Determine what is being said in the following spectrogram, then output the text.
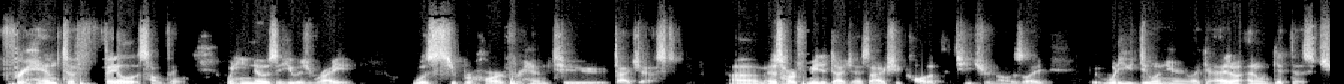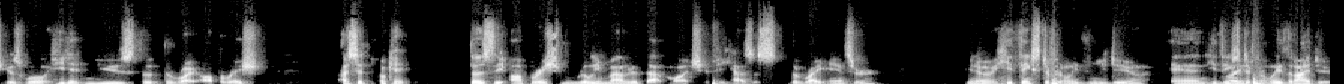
for him to fail at something when he knows that he was right was super hard for him to digest. Um, it was hard for me to digest. I actually called up the teacher and I was like, "What are you doing here? Like, I don't, I don't get this." She goes, "Well, he didn't use the the right operation." I said, "Okay, does the operation really matter that much if he has a, the right answer? You know, he thinks differently than you do, and he thinks Right. differently than I do.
